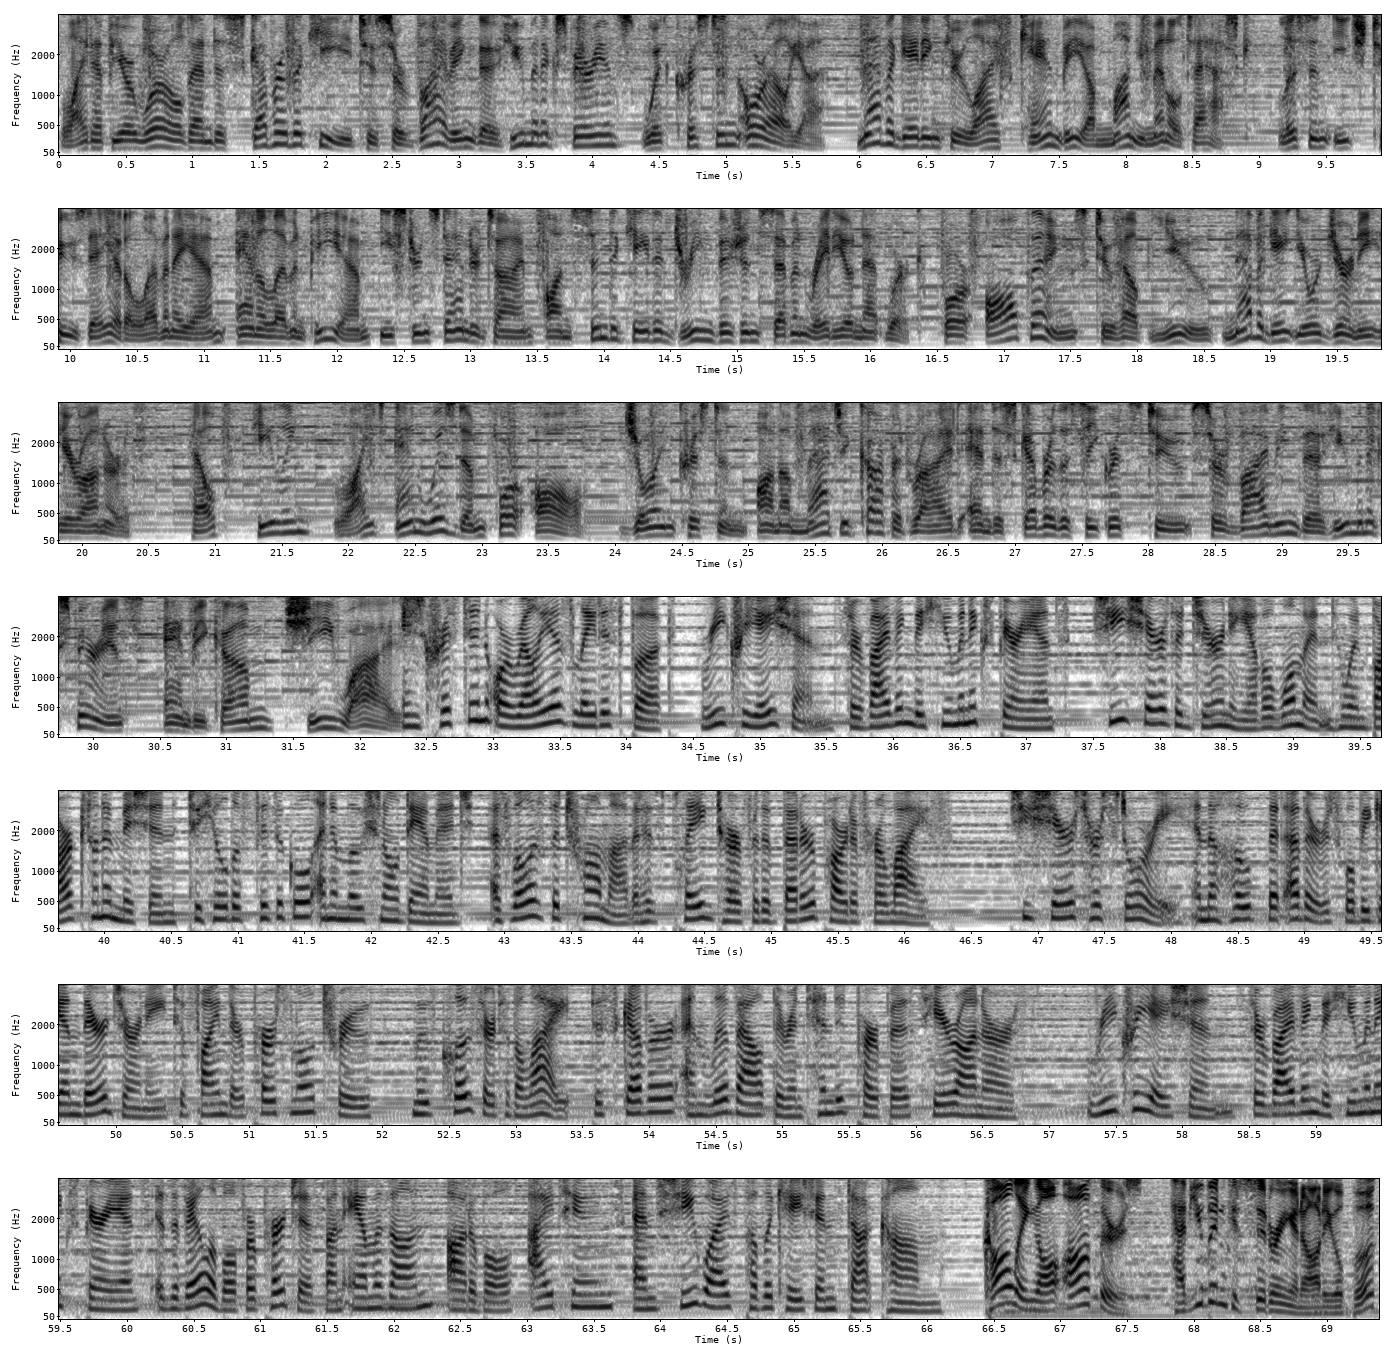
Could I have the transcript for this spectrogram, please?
Light up your world and discover the key to surviving the human experience with Kristin Aurelia. Navigating through life can be a monumental task. Listen each Tuesday at 11 a.m. and 11 p.m. Eastern Standard Time on syndicated Dream Vision 7 radio network for all things to help you navigate your journey here on Earth. Help, healing, light, and wisdom for all. Join Kristin on a magic carpet ride and discover the secrets to surviving the human experience and become She Wise. In Kristin Aurelia's latest book, Recreation Surviving the Human Experience, she shares a journey of a woman who embarks on a mission to heal the physical and emotional damage, as well as the trauma that has plagued her for the better part of her life. She shares her story in the hope that others will begin their journey to find their personal truth, move closer to the light, discover and live out their intended purpose here on earth. Recreation Surviving the Human Experience is available for purchase on Amazon, Audible, iTunes, and SheWisePublications.com. Calling all authors. Have you been considering an audiobook?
